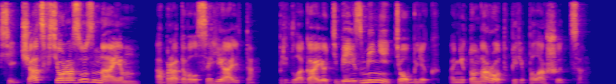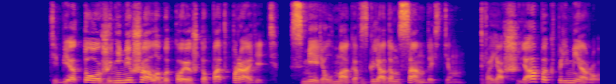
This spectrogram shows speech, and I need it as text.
«Сейчас все разузнаем», — обрадовался Риальто. «Предлагаю тебе изменить облик, а не то народ переполошится». «Тебе тоже не мешало бы кое-что подправить», — смерил мага взглядом Сандостин. «Твоя шляпа, к примеру,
